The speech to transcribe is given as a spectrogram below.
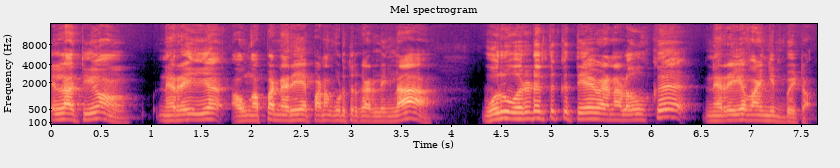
எல்லாத்தையும் நிறைய அவங்க அப்பா நிறைய பணம் கொடுத்துருக்காரு இல்லைங்களா? ஒரு வருடத்துக்கு தேவையான அளவுக்கு நிறைய வாங்கின்னு போயிட்டான்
